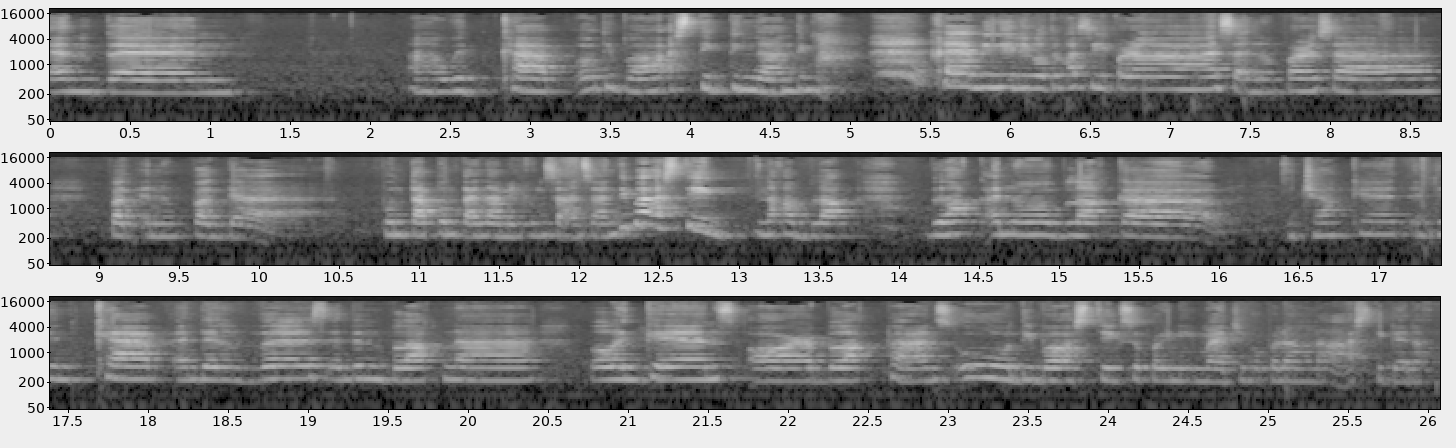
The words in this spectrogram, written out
and then, uh, with cap. O, oh, diba? Astig tingnan, diba? Kaya binili ko to kasi para sa ano, para sa pag ano, pag uh, punta-punta namin kung saan-saan. 'Di ba astig naka-black black ano, black uh, jacket and then cap and then this and then black na leggings or black pants. Oh, 'di ba astig super ni-imagine ko pa lang na astigan ako.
